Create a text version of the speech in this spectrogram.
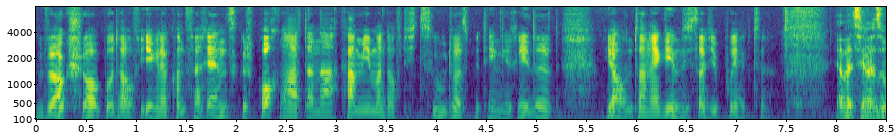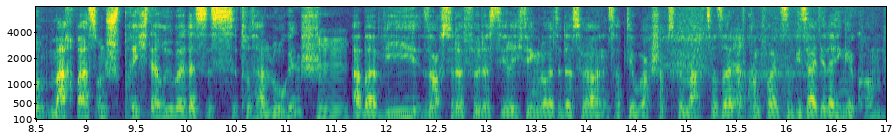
Workshop oder auf irgendeiner Konferenz gesprochen hat. Danach kam jemand auf dich zu, du hast mit denen geredet. Ja, und dann ergeben sich solche Projekte. Ja, aber erzähl mal so, mach was und sprich darüber, das ist total logisch. Mhm. Aber wie sorgst du dafür, dass die richtigen Leute das hören? Jetzt habt ihr Workshops gemacht, so seid ja. auf Konferenzen, wie seid ihr da hingekommen?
